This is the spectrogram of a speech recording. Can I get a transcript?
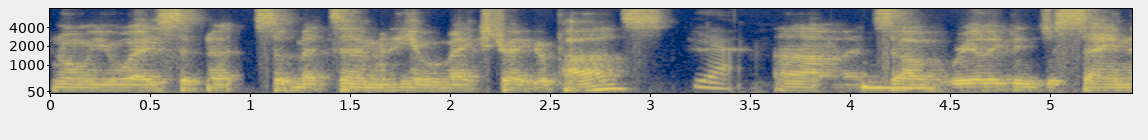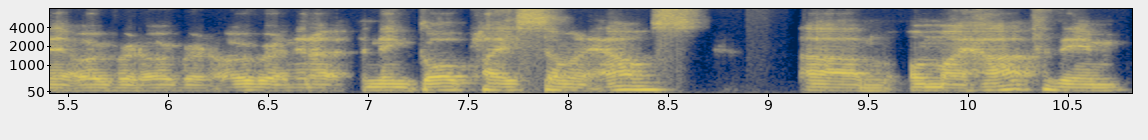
in all your ways submit, submit to him and he will make straight your paths. Yeah. Um, and so I've really been just saying that over and over and over. And then I, and then God placed someone else um, on my heart for them.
